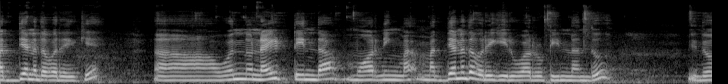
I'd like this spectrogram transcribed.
ಮಧ್ಯಾಹ್ನದವರೆಗೆ ಒಂದು ನೈಟಿಂದ ಮಾರ್ನಿಂಗ್ ಮಧ್ಯಾಹ್ನದವರೆಗೆ ಇರುವ ರೂಟೀನ್ ನಂದು. ಇದು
